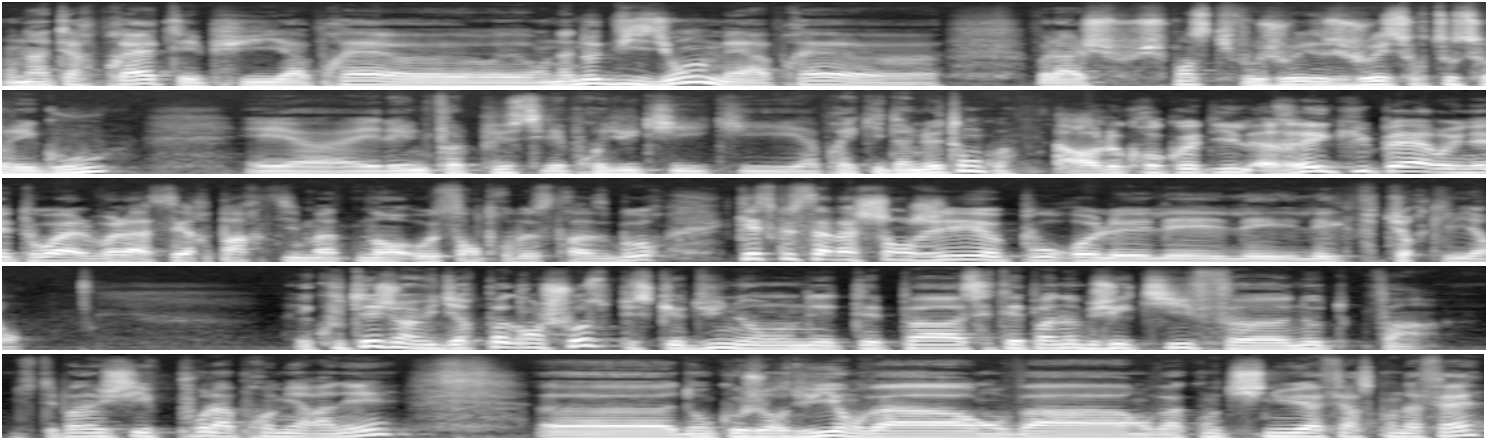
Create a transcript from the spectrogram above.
on interprète et puis après on a notre vision mais après voilà je, je pense qu'il faut jouer, jouer surtout sur les goûts et, euh, une fois de plus, c'est les produits qui, après, qui donnent le ton. Quoi. Alors le crocodile récupère une étoile, voilà, c'est reparti maintenant au centre de Strasbourg. Qu'est-ce que ça va changer pour les, futurs clients? Écoutez, j'ai envie de dire pas grand-chose, puisque d'une, on n'était pas, c'était pas un objectif, euh, notre, enfin, c'était pas un objectif pour la première année. Euh, donc aujourd'hui, on va, on, va, on va continuer à faire ce qu'on a fait.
